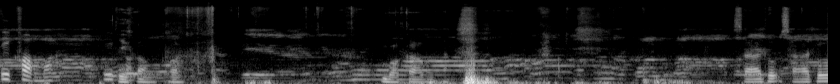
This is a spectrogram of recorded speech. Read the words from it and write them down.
ตีของบ่ตีของของพอบอกกล่าวสาธุ สาธุ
